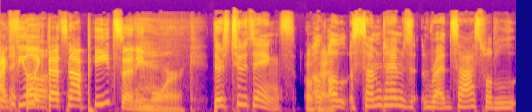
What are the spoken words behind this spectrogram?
I feel like that's not pizza anymore. There's two things. Okay. A- a- sometimes red sauce will l-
